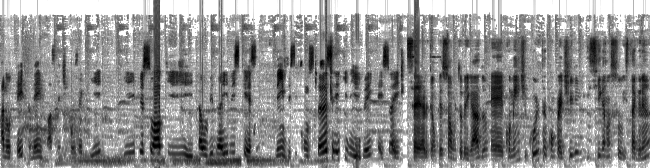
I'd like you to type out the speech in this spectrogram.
anotei também bastante coisa aqui. E pessoal que tá ouvindo aí, não esqueça Lembre-se, constância e equilíbrio, hein? É isso aí. Certo. Então, pessoal, muito obrigado. É, comente, curta, compartilhe e siga nosso Instagram,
